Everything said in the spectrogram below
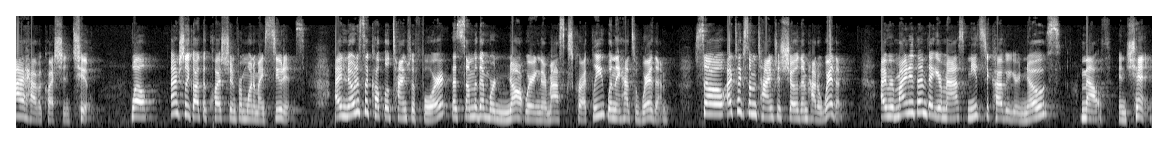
I have a question too. Well, I actually got the question from one of my students. I noticed a couple of times before that some of them were not wearing their masks correctly when they had to wear them. So I took some time to show them how to wear them. I reminded them that your mask needs to cover your nose, mouth, and chin.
